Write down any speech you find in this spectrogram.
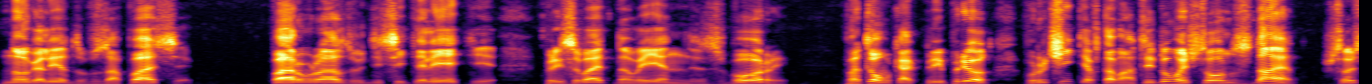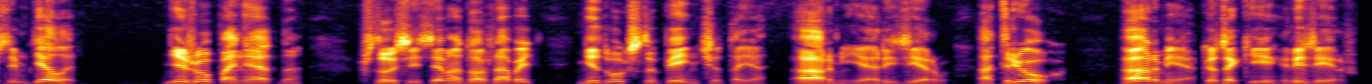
много лет в запасе, пару раз в десятилетие призывать на военные сборы, потом, как припрет, вручить автомат и думать, что он знает, что с ним делать? Нижу понятно, что система должна быть не двухступенчатая, армия, резерв, а трех, армия, казаки, резерв.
